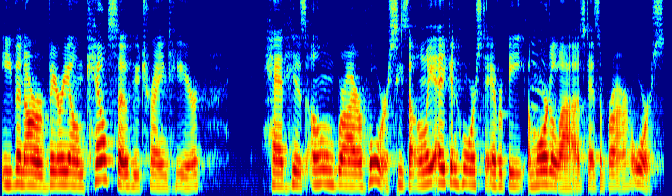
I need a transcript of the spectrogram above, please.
even our very own Kelso, who trained here, had his own Breyer horse. He's the only Aiken horse to ever be immortalized as a Breyer horse.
